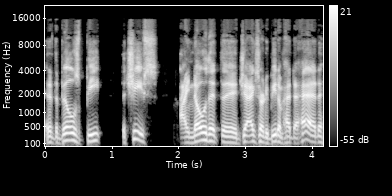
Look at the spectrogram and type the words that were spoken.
And if the Bills beat the Chiefs, I know that the Jags already beat them head to head,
